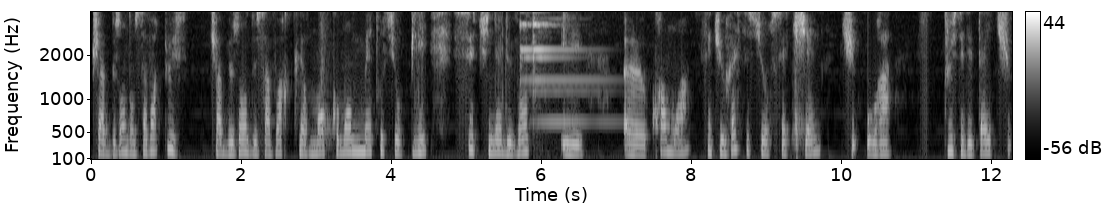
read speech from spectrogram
tu as besoin d'en savoir plus tu as besoin de savoir clairement comment mettre sur pied ce tunnel de vente. Et euh, crois-moi, si tu restes sur cette chaîne, tu auras plus de détails, tu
